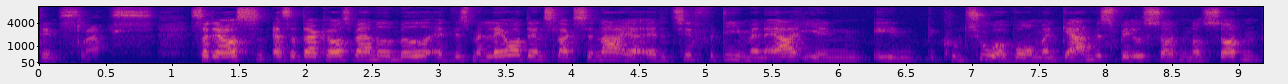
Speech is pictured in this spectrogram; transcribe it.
den slags. Så det er også, altså der kan også være noget med, at hvis man laver den slags scenarier, er det tit fordi, man er i en, en kultur, hvor man gerne vil spille sådan og sådan,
